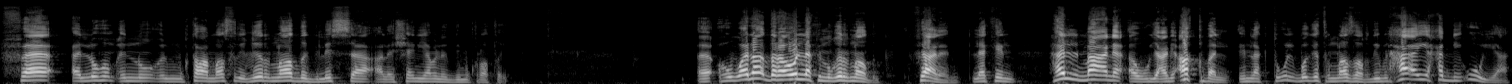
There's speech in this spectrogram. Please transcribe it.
فقال لهم إنه المجتمع المصري غير ناضج لسه علشان يعمل الديمقراطية. آه، هو أنا أقدر أقول لك إنه غير ناضج فعلا. لكن هل معنى أو يعني أقبل إنك تقول وجهة النظر دي؟ من حق أي حد يقول يعني.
